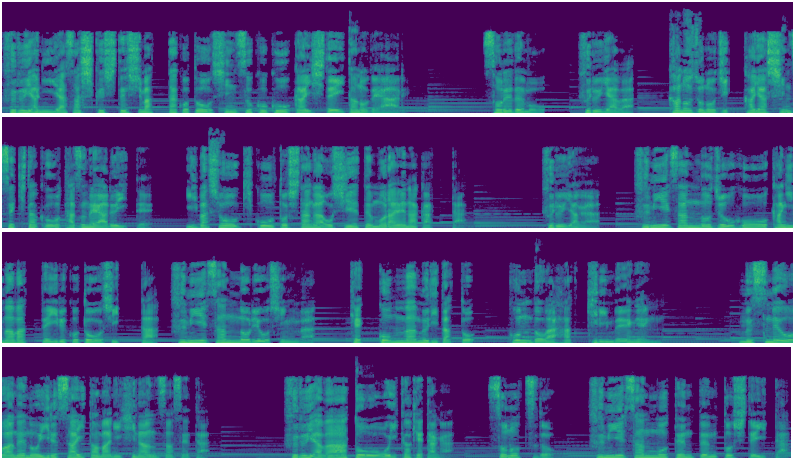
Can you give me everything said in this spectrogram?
古谷に優しくしてしまったことを心底後悔していたのである。それでも古谷は彼女の実家や親戚宅を訪ね歩いて居場所を聞こうとしたが教えてもらえなかった。古谷が文江さんの情報を嗅ぎ回っていることを知った。文江さんの両親は結婚は無理だと今度ははっきり明言。娘を姉のいる埼玉に避難させた。古谷は後を追いかけたがその都度文江さんも転々としていた。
